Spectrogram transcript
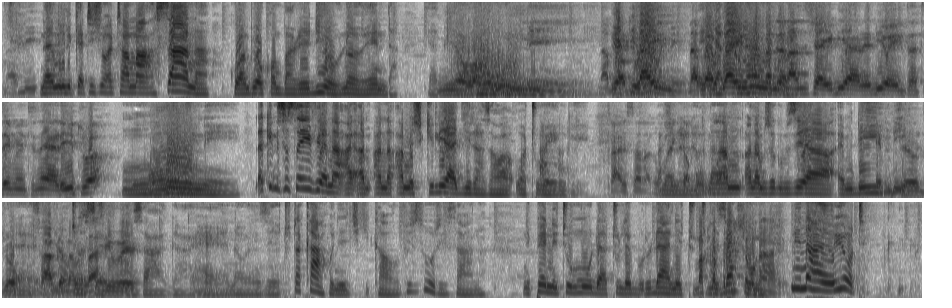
Nadi- na nilikatishwa tamaa sana kuambiwa kwamba redio unayoenda ya ni na Bablai kihuni. na ya Bablai naye kihuni. wakati anaanzisha idea ya redio ya entertainment naye aliitwa muhuni. Lakini sasa hivi ana, ana, ana, ameshikilia ajira za watu wengi. Anamzungumzia md Eh, Kusaga na. Kusaga, eh, na wenzie tutakaa kwenye hichi kikao vizuri sana. Nipeni tu muda tule burudani ninayo yote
